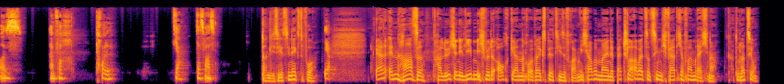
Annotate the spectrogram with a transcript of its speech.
Das ist einfach toll. Ja, das war's. Dann lese ich jetzt die nächste vor. Ja. RN Hase. Hallöchen, ihr Lieben. Ich würde auch gern nach eurer Expertise fragen. Ich habe meine Bachelorarbeit so ziemlich fertig auf meinem Rechner. Gratulation.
